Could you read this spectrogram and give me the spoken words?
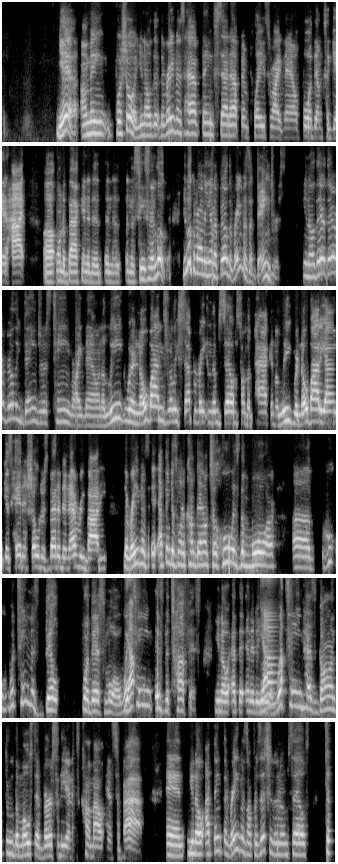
Yeah, I mean, for sure. You know, the, the Ravens have things set up in place right now for them to get hot uh, on the back end of the in, the in the season. And look, you look around the NFL, the Ravens are dangerous. You know, they're they're a really dangerous team right now in a league where nobody's really separating themselves from the pack, in a league where nobody I think is head and shoulders better than everybody. The Ravens, I think, it's going to come down to who is the more uh who what team is built for this more? What yep. team is the toughest? you know, at the end of the yep. year? What team has gone through the most adversity and has come out and survived? And, you know, I think the Ravens are positioning themselves to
